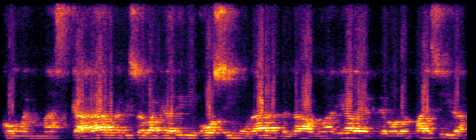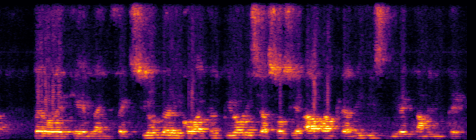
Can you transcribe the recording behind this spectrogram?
como enmascarar un episodio de pancreatitis o simular ¿verdad? un área de, dolor parecida, pero de que la infección del Helicobacter pylori se asocie a pancreatitis directamente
